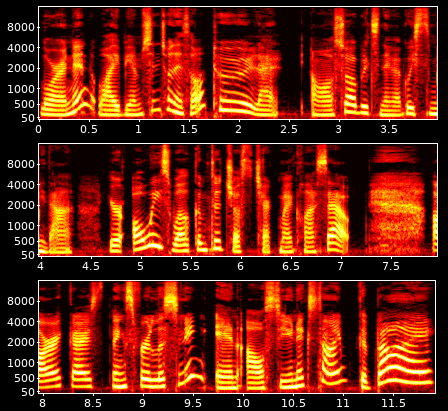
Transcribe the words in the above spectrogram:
로라는 YBM 신촌에서 토요일 날 어, 수업을 진행하고 있습니다. You're always welcome to just check my class out. Alright guys, thanks for listening and I'll see you next time. Goodbye!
